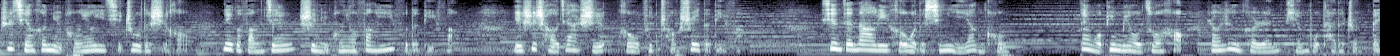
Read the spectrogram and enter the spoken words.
之前和女朋友一起住的时候。那个房间是女朋友放衣服的地方，也是吵架时和我分床睡的地方。现在那里和我的心一样空，但我并没有做好让任何人填补它的准备。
